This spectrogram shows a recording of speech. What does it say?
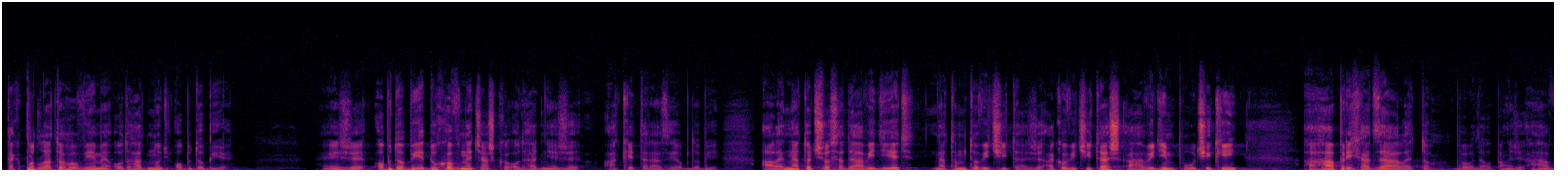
tak podľa toho vieme odhadnúť obdobie. Hej, že obdobie duchovné ťažko odhadne, že aké teraz je obdobie. Ale na to, čo sa dá vidieť, na tom to vyčítaš. Že ako vyčítaš, aha, vidím púčiky, aha, prichádza leto, povedal pán, že aha,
